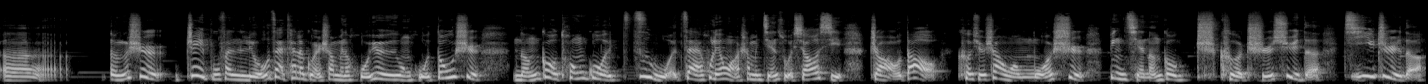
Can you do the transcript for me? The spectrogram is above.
呃。等于是这部分留在 Telegram 上面的活跃用户，都是能够通过自我在互联网上面检索消息，找到科学上网模式，并且能够持可持续的机制的，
